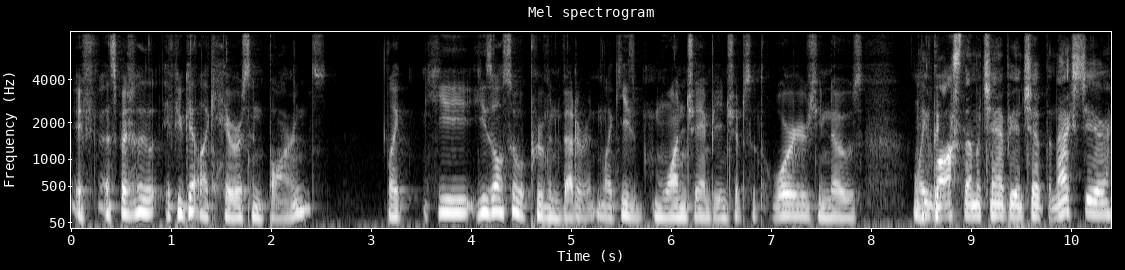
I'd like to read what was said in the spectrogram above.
If especially if you get like Harrison Barnes, like he he's also a proven veteran. Like he's won championships with the Warriors. He knows like he the- lost them a championship the next year.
